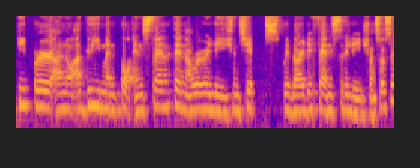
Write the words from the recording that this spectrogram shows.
deeper ano, agreement po and strengthen our relationships with our defense relations. So, so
